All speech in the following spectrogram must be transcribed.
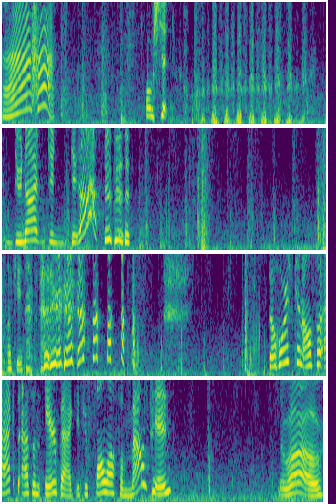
Aha! Oh shit! Do not do do ah! okay, that's better. the horse can also act as an airbag if you fall off a mountain. Wow.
